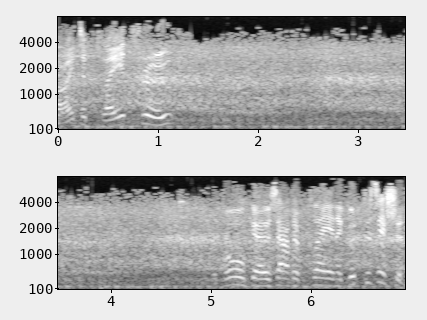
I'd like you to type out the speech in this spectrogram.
Tried to play it through. The ball goes out of play in a good position.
